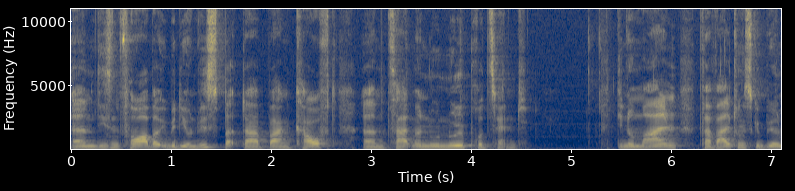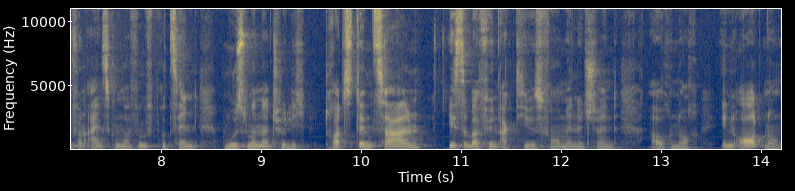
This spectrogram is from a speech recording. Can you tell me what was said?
ähm, diesen Fonds aber über die Unvista Bank kauft, ähm, zahlt man nur 0%. Die normalen Verwaltungsgebühren von 1,5% muss man natürlich trotzdem zahlen, ist aber für ein aktives Fondsmanagement auch noch in Ordnung.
